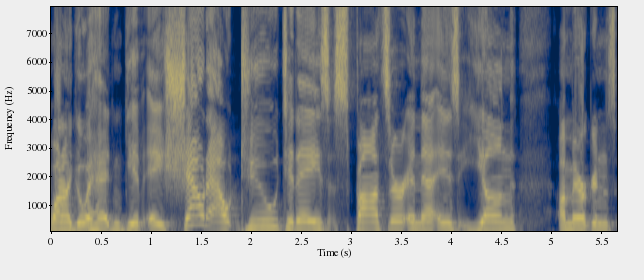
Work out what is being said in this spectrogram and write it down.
why don't I go ahead and give a shout out to today's sponsor, and that is Young Americans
